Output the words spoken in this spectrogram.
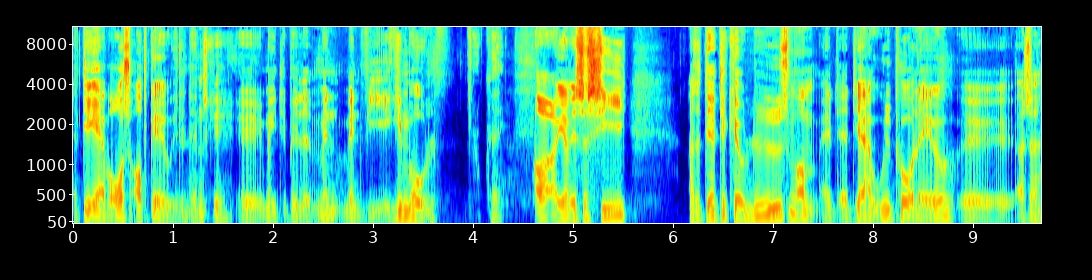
at det er vores opgave i det danske øh, mediebillede, men, men vi er ikke i mål. Okay. Og, og jeg vil så sige, altså det, det kan jo lyde som om, at, at jeg er ude på at lave øh, altså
